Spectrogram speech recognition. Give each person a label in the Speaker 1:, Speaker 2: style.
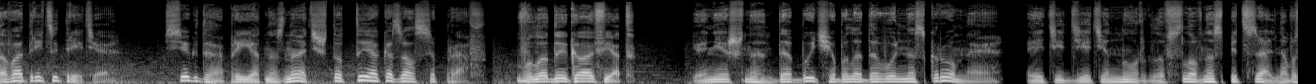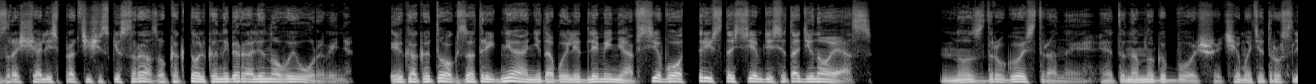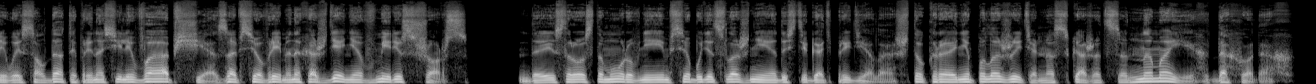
Speaker 1: Глава 33. Всегда приятно знать, что ты оказался прав.
Speaker 2: «Владыка Афет!»
Speaker 1: Конечно, добыча была довольно скромная. Эти дети Нурглов словно специально возвращались практически сразу, как только набирали новый уровень. И как итог, за три дня они добыли для меня всего 371 ОС. Но с другой стороны, это намного больше, чем эти трусливые солдаты приносили вообще за все время нахождения в мире с Шорс. Да и с ростом уровня им все будет сложнее достигать предела, что крайне положительно скажется на моих доходах.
